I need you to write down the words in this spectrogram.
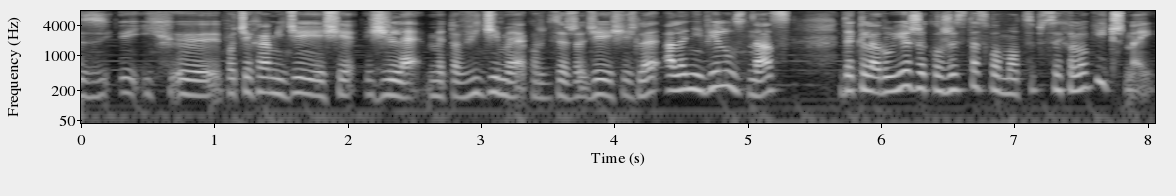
z ich e, pociechami dzieje się źle. My to widzimy jako rodzice, że dzieje się źle, ale niewielu z nas deklaruje, że korzysta z pomocy psychologicznej.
